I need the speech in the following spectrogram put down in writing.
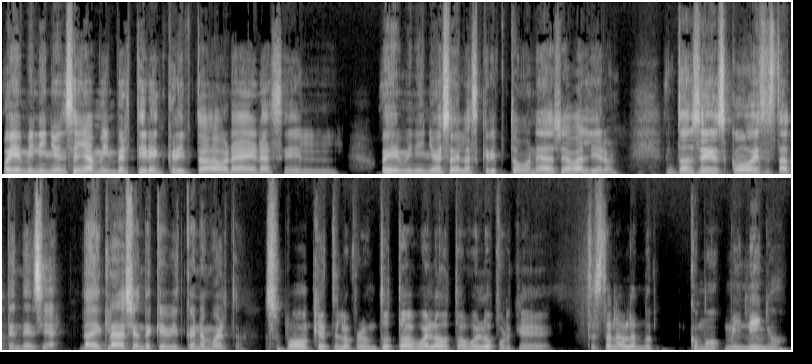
oye, mi niño, enséñame a invertir en cripto, ahora eras el, oye, mi niño, eso de las criptomonedas ya valieron. Entonces, ¿cómo es esta tendencia? La declaración de que Bitcoin ha muerto. Supongo que te lo preguntó tu abuela o tu abuelo porque te están hablando como mi niño.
